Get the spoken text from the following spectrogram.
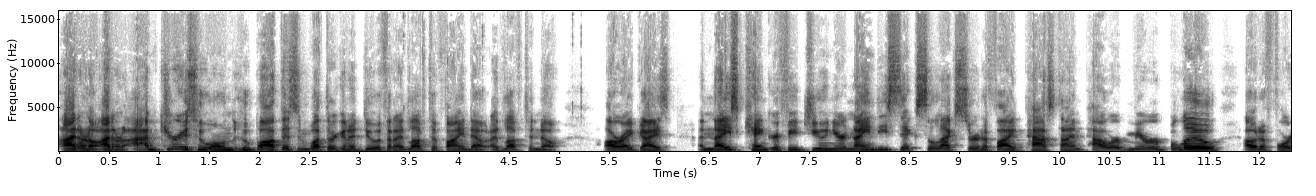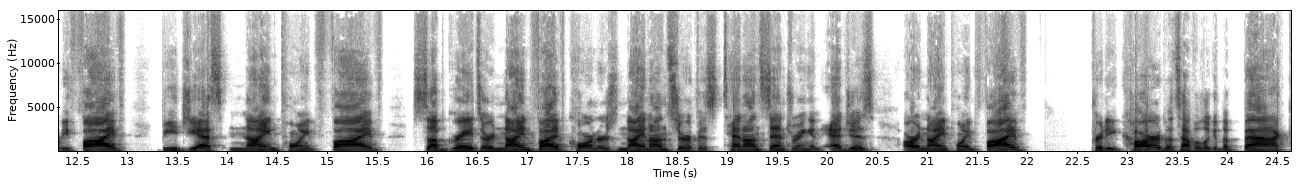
I don't know. I don't know. I'm curious who owned who bought this and what they're going to do with it. I'd love to find out. I'd love to know. All right, guys. A nice Ken Griffey Jr. 96 select certified pastime power mirror blue out of 45. BGS 9.5. Subgrades are 9.5 corners, 9 on surface, 10 on centering, and edges are 9.5 pretty card. Let's have a look at the back.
